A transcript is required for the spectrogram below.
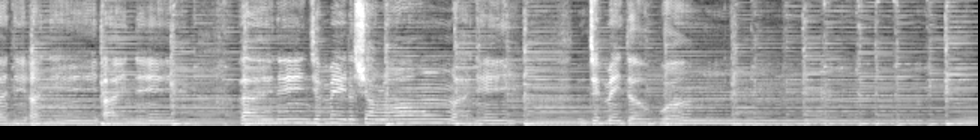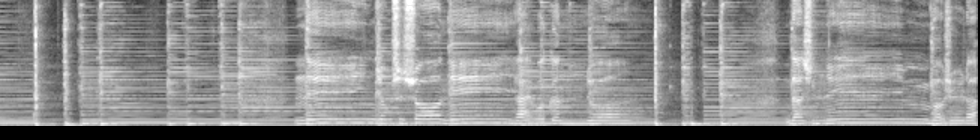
爱你，爱你，爱你，爱你，甜美的笑容，爱你甜美的吻。你总是说你爱我更多，但是你不知道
